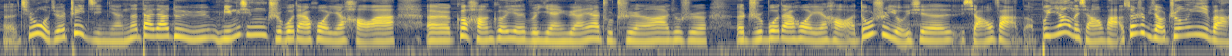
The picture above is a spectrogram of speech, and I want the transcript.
呃，其实我觉得这几年呢，大家对于明星直播带货也好啊，呃，各行各业不是演员呀、主持人啊，就是呃直播带货也好啊，都是有一些想法的，不一样的想法，算是比较争议吧。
